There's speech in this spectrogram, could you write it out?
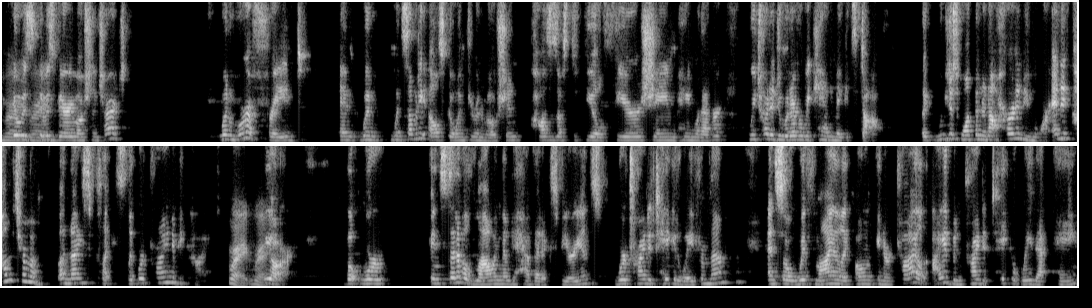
right, it was, right. it was very emotionally charged. When we're afraid and when when somebody else going through an emotion causes us to feel fear, shame, pain, whatever, we try to do whatever we can to make it stop. Like we just want them to not hurt anymore. And it comes from a, a nice place. Like we're trying to be kind. Right, right. We are. But we're instead of allowing them to have that experience, we're trying to take it away from them. And so with my like own inner child, I had been trying to take away that pain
